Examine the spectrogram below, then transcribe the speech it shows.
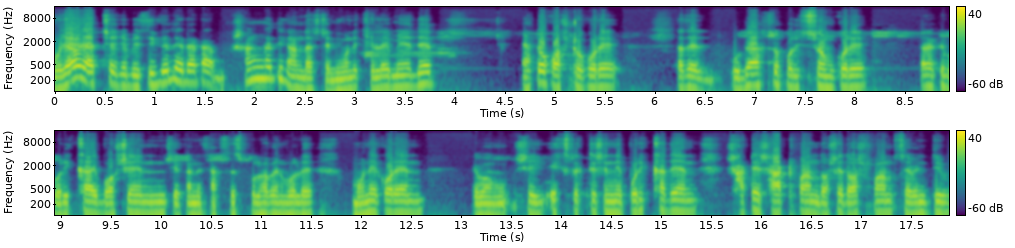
বোঝাও যাচ্ছে যে বেসিক্যালি এটা একটা সাংঘাতিক আন্ডারস্ট্যান্ডিং মানে ছেলে মেয়েদের এত কষ্ট করে, তাদের উদাস্ত পরিশ্রম করে, তারা একটি পরীক্ষায় বসেন, সেখানে সাকসেসফুল হবেন বলে মনে করেন। এবং সেই এক্সপেকটেশন নিয়ে পরীক্ষা দেন। ষাটে ষাট পান, দশে দশ পান seventy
